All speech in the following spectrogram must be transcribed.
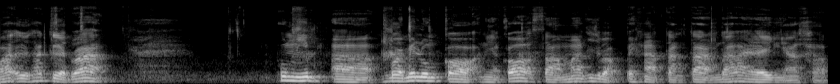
ว่า เออถ้าเกิดว่าพรุ่งนี้อ่าบอยไม่ลงเกาะเนี่ยก็สามารถที่จะแบบไปหาดต่างๆได้อะไรอย่างเงี้ยครับ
